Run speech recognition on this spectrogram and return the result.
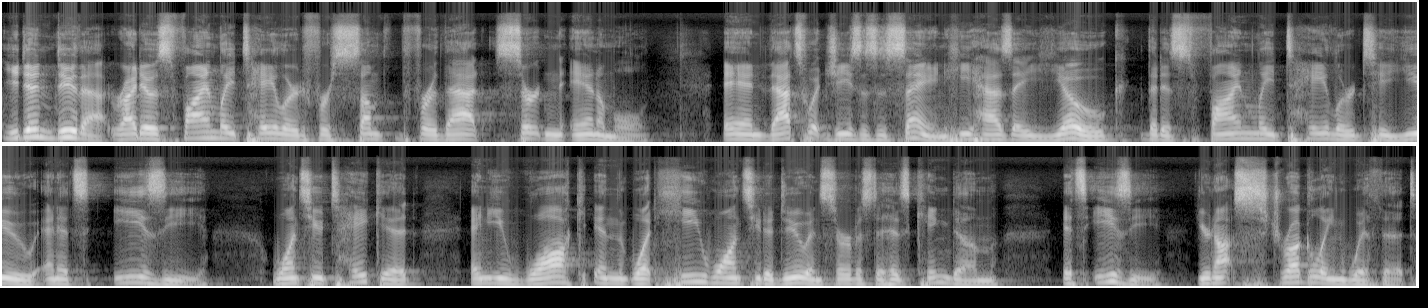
you didn't do that, right? It was finely tailored for some for that certain animal. And that's what Jesus is saying. He has a yoke that is finely tailored to you, and it's easy. Once you take it and you walk in what He wants you to do in service to His kingdom, it's easy. You're not struggling with it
